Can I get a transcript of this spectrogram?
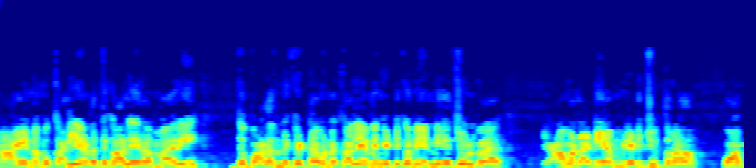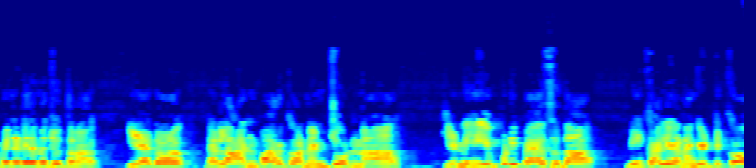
நான் என்னமோ கல்யாணத்துக்கு அலையிற மாதிரி இந்த வளர்ந்து கிட்டவன கல்யாணம் கட்டிக்கணும் என்னைய சொல்ற? அவனாட்டி என் பின்னாடி சுத்துறான் உன் பின்னாடி தானே சுத்துறான். ஏதோ நல்ல அன்பா இருக்கானேன்னு சொன்னா என்னை எப்படி பேசுதா? நீ கல்யாணம் கட்டிக்கோ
